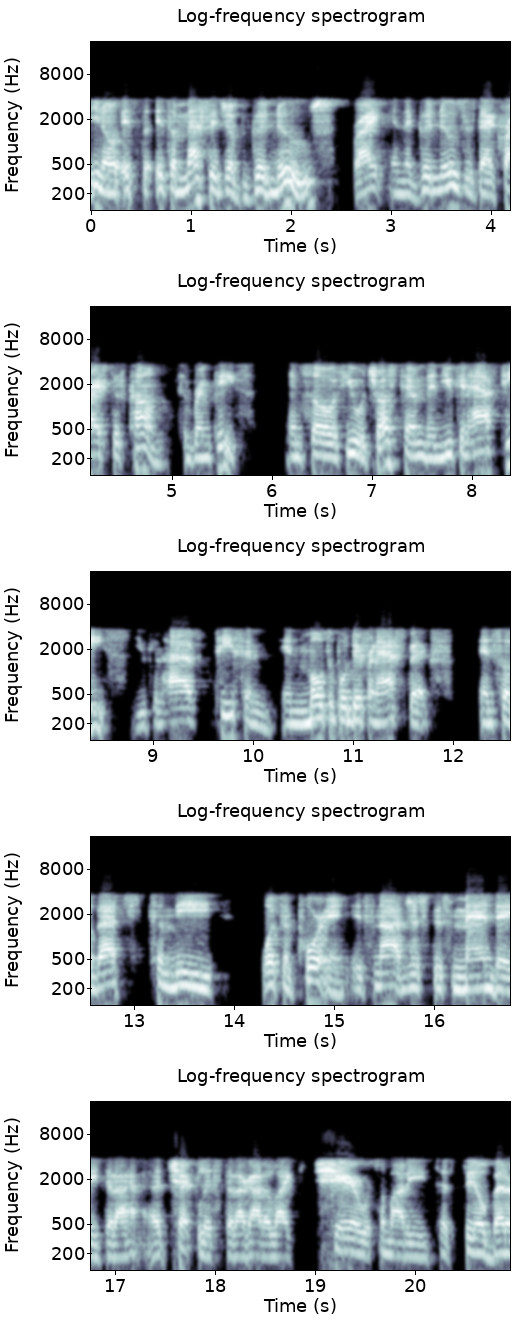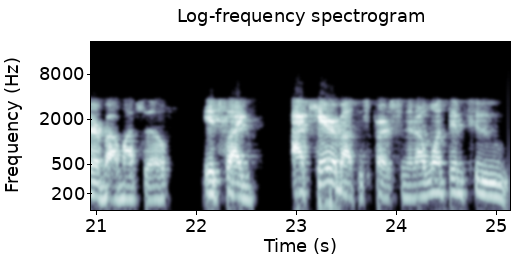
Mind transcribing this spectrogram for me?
you know, it's the, it's a message of good news, right? And the good news is that Christ has come to bring peace. And so if you will trust him, then you can have peace. You can have peace in, in multiple different aspects. And so that's to me what's important. It's not just this mandate that I a checklist that I gotta like share with somebody to feel better about myself. It's like I care about this person and I want them to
